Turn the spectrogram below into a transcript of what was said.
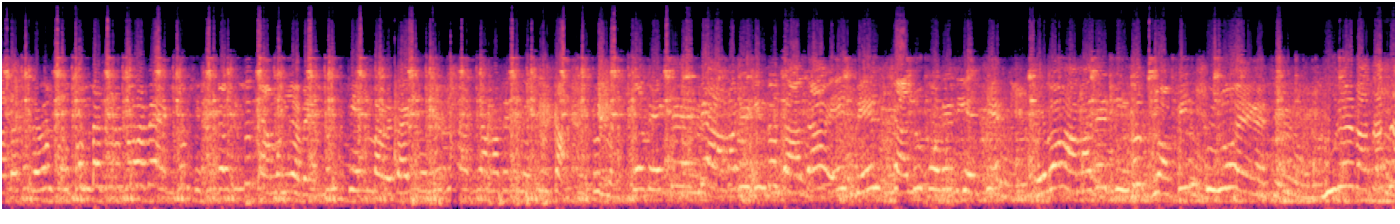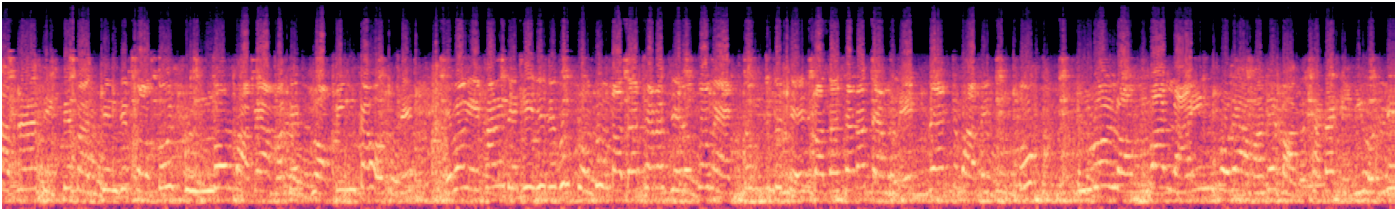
বাতাসে যেমন প্রথমটা যেরকম হবে, একদম সেটাও কিন্তু তেমনই হবে, একদম সেম ভাবে। তাই জন্য কিন্তু আজকে আমাদের মেশিন সাকসেসফুল তো দেখতে দেখতে আমাদের কিন্তু দাদা এই বেল্ট চালু করে দিয়েছে এবং আমাদের কিন্তু ড্রপিং শুরু হয়ে গেছে। গুড়ের বাতাসে আপনারা দেখতে পাচ্ছেন যে কত সুন্দরভাবে আমাদের ড্রপিংটা হচ্ছে। এবং এখানে দেখি যে দেখুন, প্রথম বাতাসাটা যেরকম, একদম কিন্তু শেষ বাতাসাটা তেমন। এক্সাক্ট ভাবে কিন্তু পুরো লম্বা বাতাসাটা রেডি হচ্ছে।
